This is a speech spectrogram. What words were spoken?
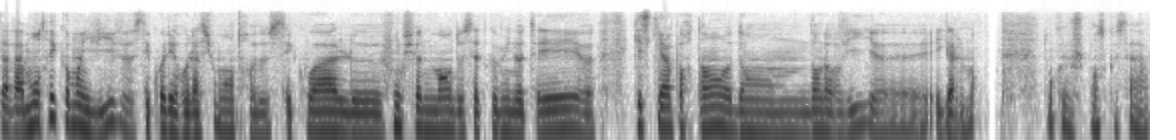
ça va montrer comment ils vivent, c'est quoi les relations entre eux, c'est quoi le fonctionnement de cette communauté, euh, qu'est-ce qui est important dans, leur vie euh, également. Donc euh, je pense que ça,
